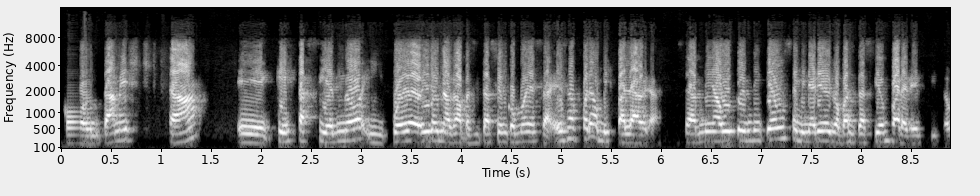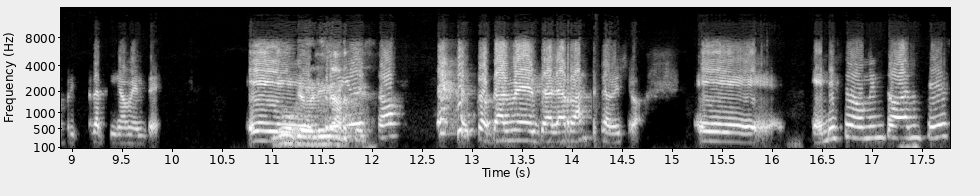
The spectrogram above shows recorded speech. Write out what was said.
contame ya eh, qué está haciendo y puedo ir a una capacitación como esa. Esas fueron mis palabras. O sea, me autoinvité a un seminario de capacitación para el éxito, prácticamente. Eh, que obligarte. totalmente, a la rastra me yo. Eh, en ese momento antes,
